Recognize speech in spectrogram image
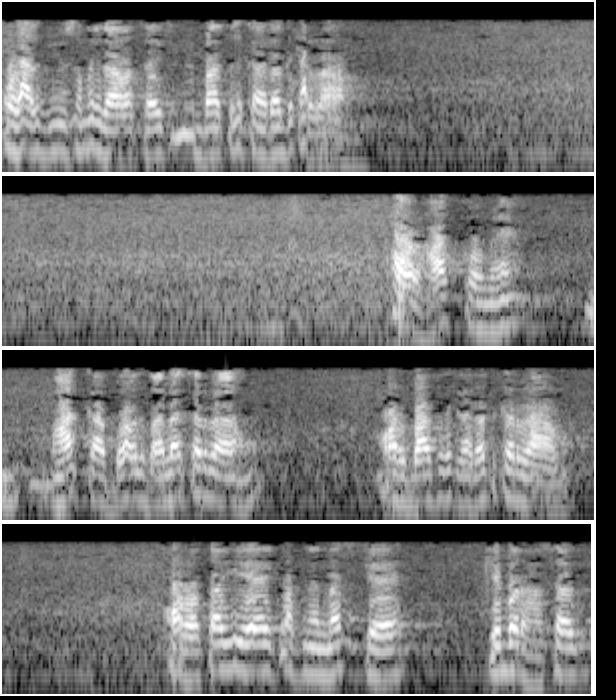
اور آدمی یہ سمجھ رہا ہوتا ہے کہ میں باطل کا رد کر رہا ہوں۔ اور حق کو میں حق کا بول بالا کر رہا ہوں اور باطل کا رد کر رہا ہوں۔ اور ہوتا یہ ہے کہ اپنے نفس کے کبر حسد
